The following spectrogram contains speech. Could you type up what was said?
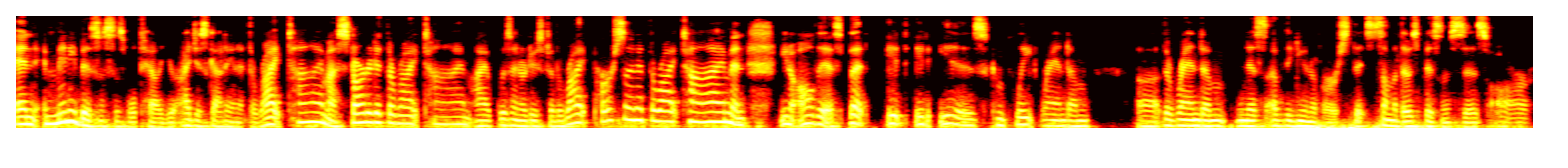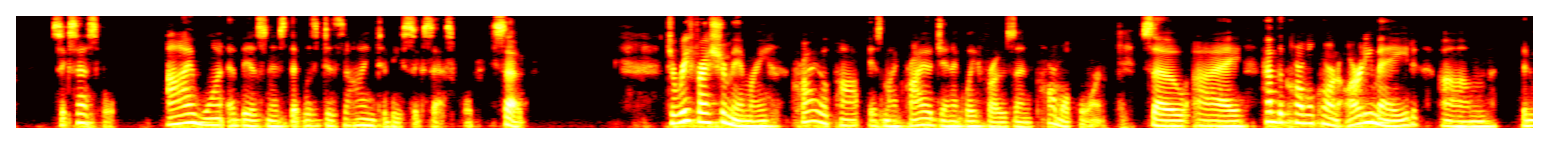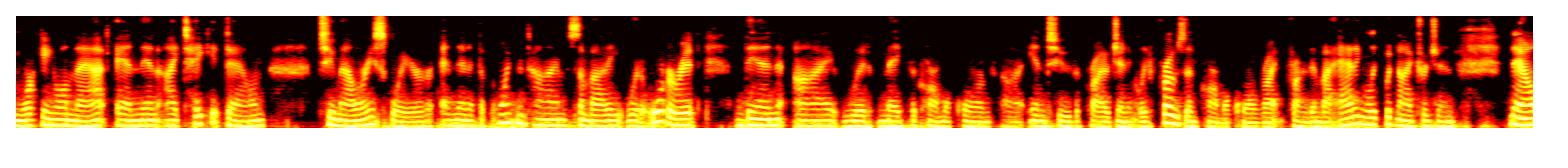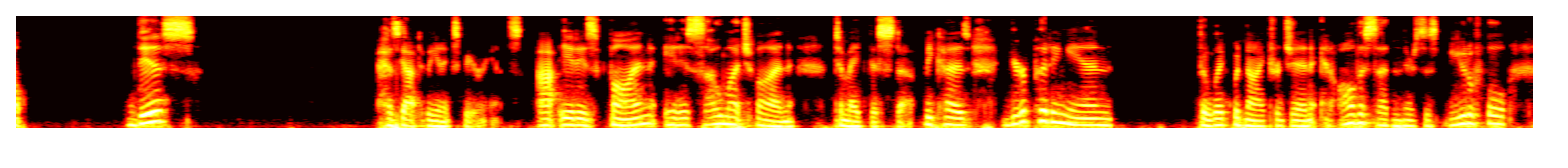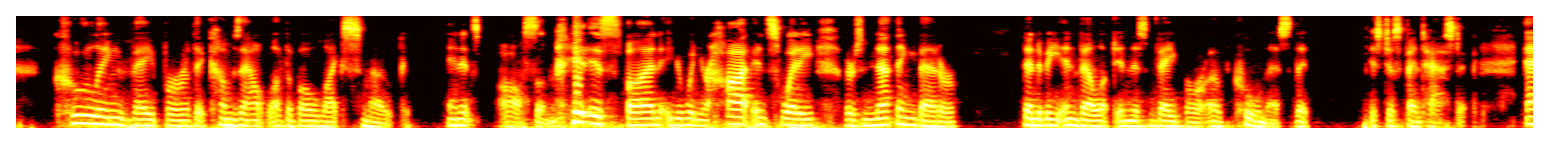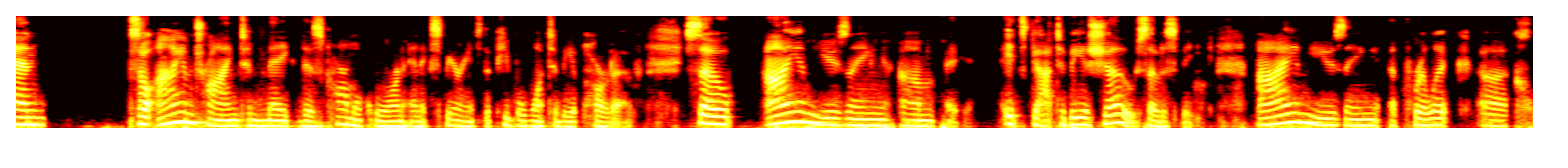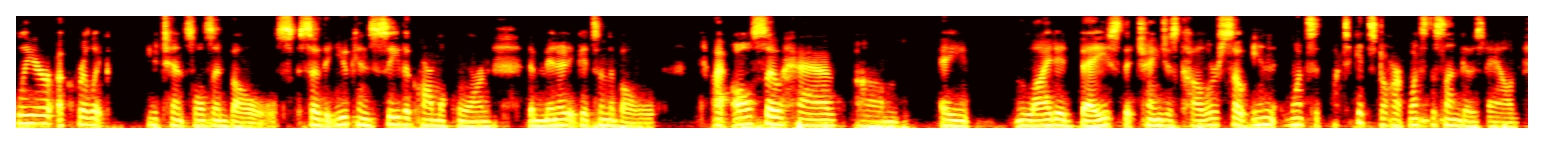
And many businesses will tell you, I just got in at the right time. I started at the right time. I was introduced to the right person at the right time and, you know, all this. But it, it is complete random, uh, the randomness of the universe that some of those businesses are successful. I want a business that was designed to be successful. So, to refresh your memory, Cryopop is my cryogenically frozen caramel corn. So I have the caramel corn already made, um, been working on that, and then I take it down to Mallory Square, and then at the point in time somebody would order it, then I would make the caramel corn uh, into the cryogenically frozen caramel corn right in front of them by adding liquid nitrogen. Now, this has got to be an experience. It is fun. It is so much fun to make this stuff because you're putting in the liquid nitrogen and all of a sudden there's this beautiful cooling vapor that comes out of the bowl like smoke. And it's awesome. It is fun. When you're hot and sweaty, there's nothing better than to be enveloped in this vapor of coolness that is just fantastic. And so I am trying to make this caramel corn an experience that people want to be a part of. So I am using, um, it's got to be a show, so to speak. I am using acrylic, uh, clear acrylic utensils and bowls so that you can see the caramel corn the minute it gets in the bowl. I also have um, a lighted base that changes colors. So in once it, once it gets dark, once the sun goes down,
